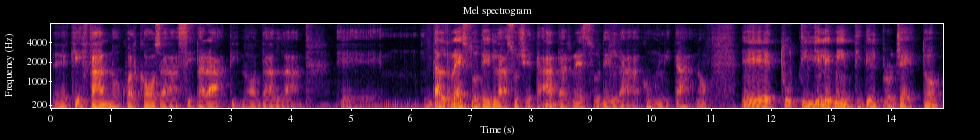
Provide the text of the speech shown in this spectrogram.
eh, che fanno qualcosa separati no, dalla dal resto della società, dal resto della comunità. No? Eh, tutti gli elementi del progetto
